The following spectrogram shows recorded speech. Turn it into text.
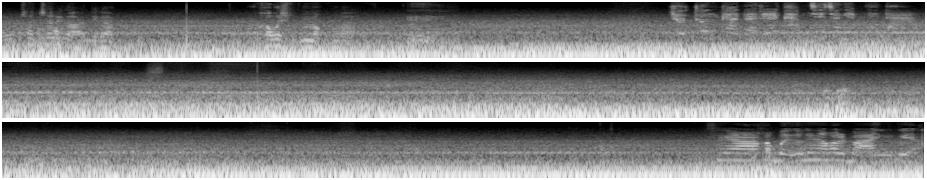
그럼 천천히 가 네가 가고 싶은 만큼 가 교통 변화를 감지 중입니다. Ko kinakalbaan ko yan.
